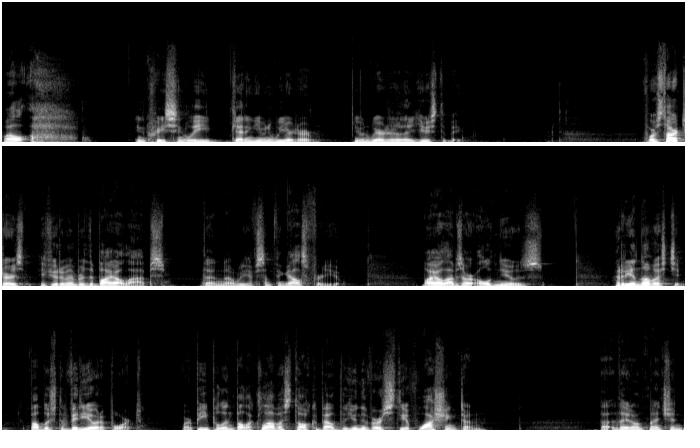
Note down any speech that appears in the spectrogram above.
well, increasingly getting even weirder, even weirder than it used to be. For starters, if you remember the biolabs, then uh, we have something else for you. Biolabs are old news. RIA Novosti published a video report where people in balaclavas talk about the University of Washington. Uh, they don't mention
